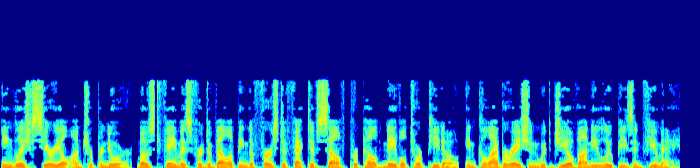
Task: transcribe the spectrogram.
English serial entrepreneur, most famous for developing the first effective self-propelled naval torpedo, in collaboration with Giovanni Lupis in Fiume.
